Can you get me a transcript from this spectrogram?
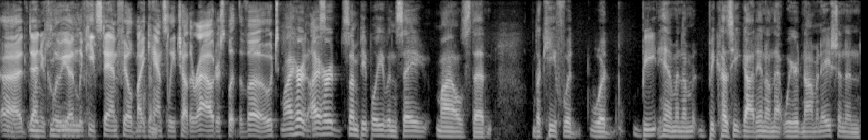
uh, Daniel Kaluuya and Lakeith. Stanfield might cancel each other out or split the vote. I heard I heard some people even say Miles that Lakeith would would beat him and um, because he got in on that weird nomination and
